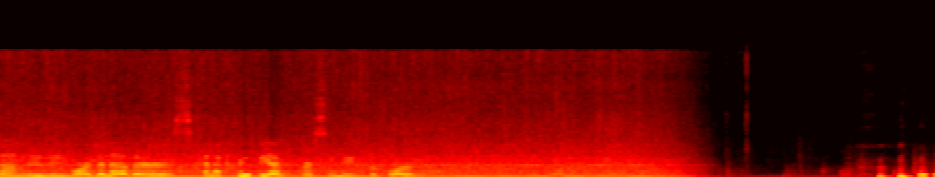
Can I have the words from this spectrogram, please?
Some moving more than others. Kind of creepy. I've never seen these before.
